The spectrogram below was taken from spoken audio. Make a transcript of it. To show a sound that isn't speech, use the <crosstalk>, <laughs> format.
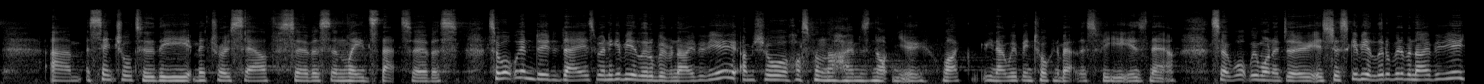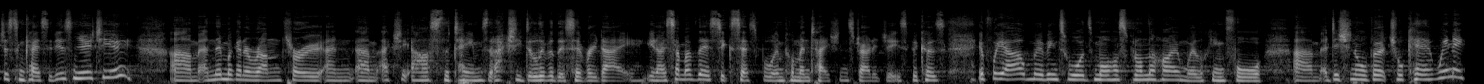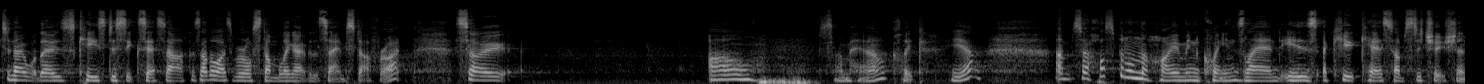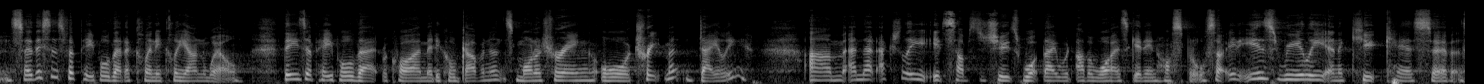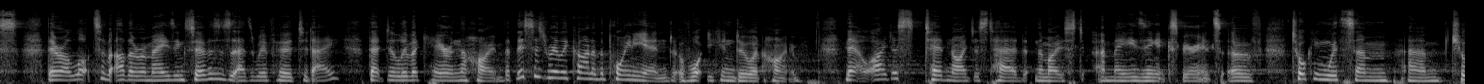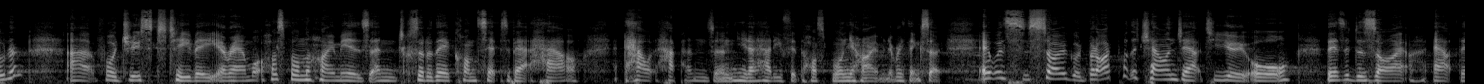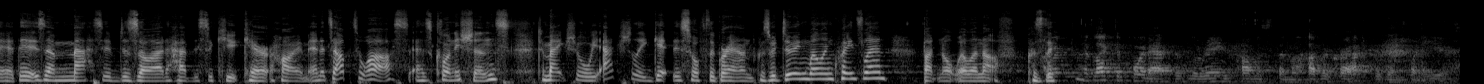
um, essential to the Metro South service and leads that service. So what we're going to do today is we're going to give you a little bit of an overview. I'm sure hospital in the home is not new. Like, you know, we've been talking about this for years now. So what we want to do is just give you a little bit of an overview just in case it is new to you. Um, and then we're going to run through and um, actually ask the teams that actually deliver this every day, you know, some of their successful implementation strategies. Because if we are moving towards more hospital in the home, we're looking for um, additional virtual care, we need to know what those keys to success are, because otherwise we're all stumbling over the same stuff, right? So I'll somehow click here. Um, so hospital in the home in Queensland is acute care substitution. So this is for people that are clinically unwell. These are people that require medical governance, monitoring or treatment daily um, and that actually it substitutes what they would otherwise get in hospital. So it is really an acute care service. There are lots of other amazing services, as we've heard today, that deliver care in the home, but this is really kind of the pointy end of what you can do at home. Now, I just, Ted and I just had the most amazing experience of talking with some um, children uh, for Juiced TV around what hospital in the home is and sort of their concepts about how how it happens and you know how do you fit the hospital in your home and everything. So it was so good. But I put the challenge out to you all. There's a desire out there. There is a massive desire to have this acute care at home, and it's up to us as clinicians to make sure we actually get this off the ground because we're doing well in Queensland, but not well enough. Because I'd, like to point out that Laureen promised them a hovercraft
